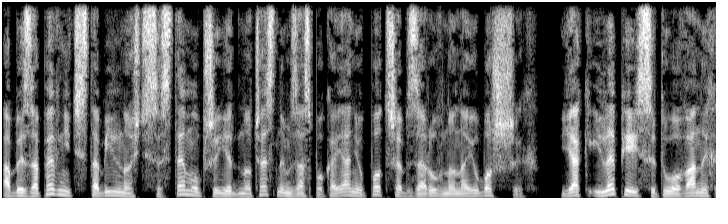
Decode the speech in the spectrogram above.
aby zapewnić stabilność systemu przy jednoczesnym zaspokajaniu potrzeb zarówno najuboższych, jak i lepiej sytuowanych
